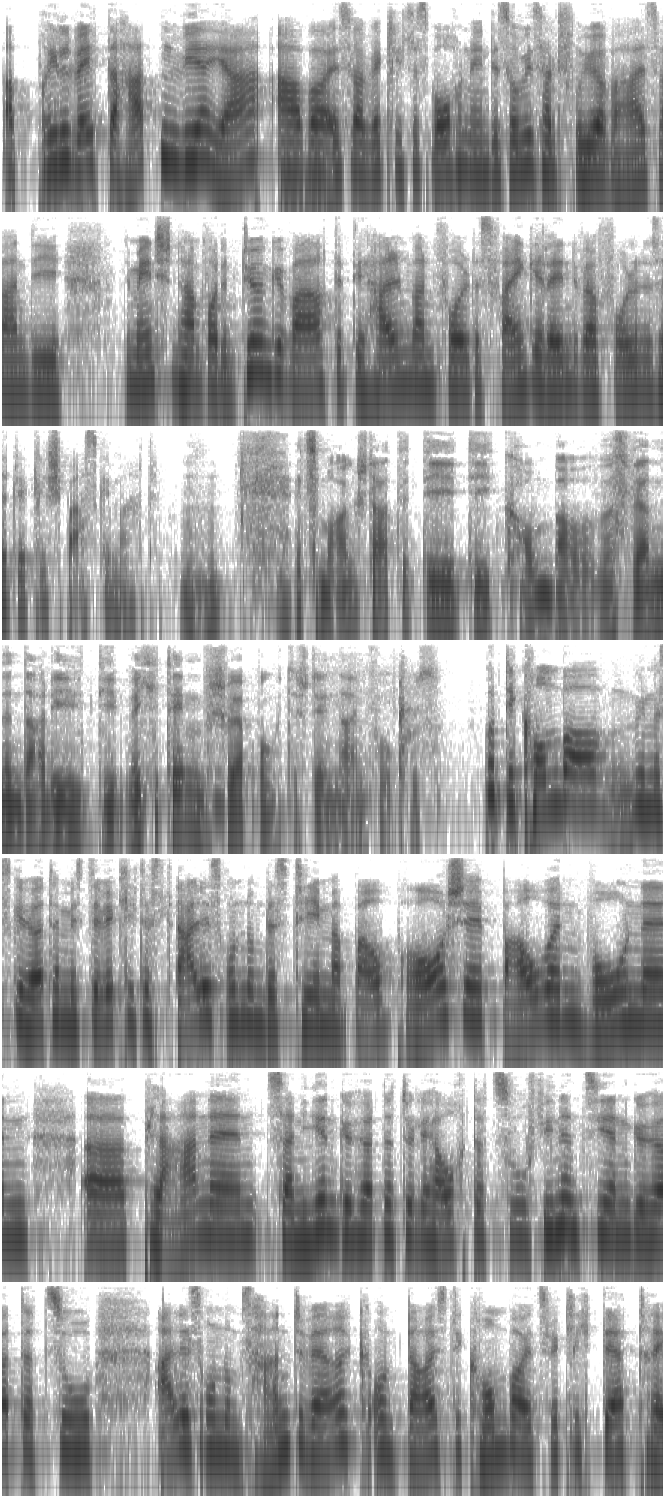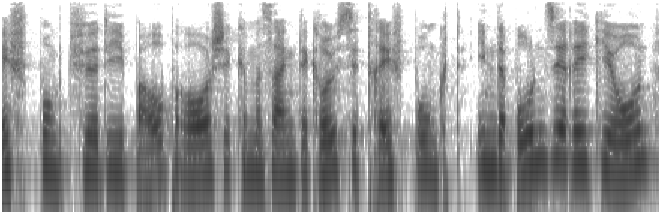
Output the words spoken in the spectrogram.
Aprilwetter hatten wir, ja, aber es war wirklich das Wochenende so, wie es halt früher war. Es waren die, die Menschen haben vor den Türen gewartet, die Hallen waren voll, das Feingelände war voll und es hat wirklich Spaß gemacht. Mhm. Jetzt morgen startet die, die Kombau. Was werden denn da die, die, welche Themenschwerpunkte stehen da im Fokus? Gut, die Combo, wie wir es gehört haben, ist ja wirklich das alles rund um das Thema Baubranche, Bauen, Wohnen, äh, Planen, Sanieren gehört natürlich auch dazu, Finanzieren gehört dazu, alles rund ums Handwerk. Und da ist die Combo jetzt wirklich der Treffpunkt für die Baubranche, kann man sagen, der größte Treffpunkt in der Bodenseeregion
